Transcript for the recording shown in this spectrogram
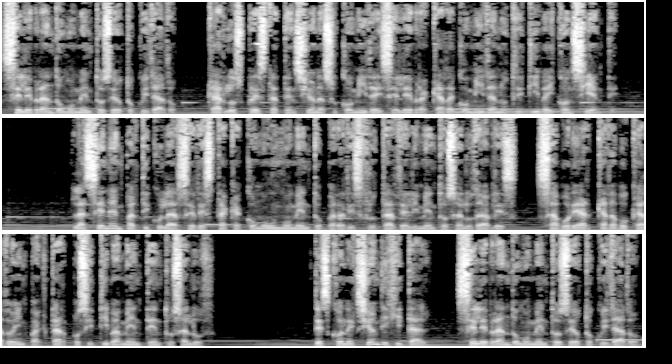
celebrando momentos de autocuidado, Carlos presta atención a su comida y celebra cada comida nutritiva y consciente. La cena en particular se destaca como un momento para disfrutar de alimentos saludables, saborear cada bocado e impactar positivamente en tu salud. Desconexión digital, celebrando momentos de autocuidado,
